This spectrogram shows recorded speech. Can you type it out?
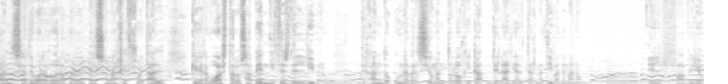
ansia devoradora por el personaje fue tal que grabó hasta los apéndices del libro, dejando una versión antológica del área alternativa de Manon, el Fabliau.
